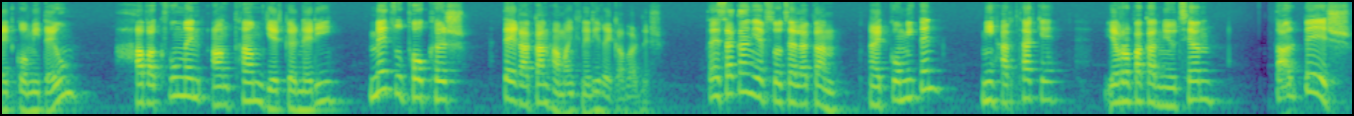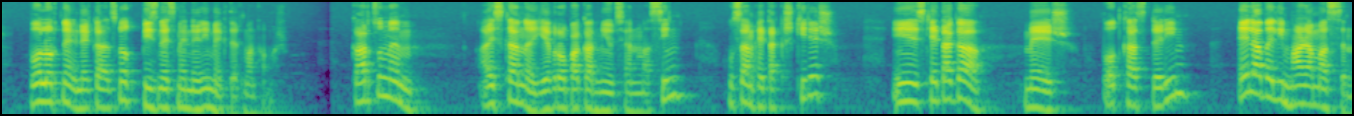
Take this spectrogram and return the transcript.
այդ կոմիտեում հավաքվում են անդամ երկրների մեծ ու փոքր տեղական համայնքների ղեկավարներ։ Տնտեսական եւ սոցիալական այդ կոմիտեն մի հարթակ է Եվրոպական միության տարբեր ոլորտներ ներկայացնող բիզնեսմենների մեկտեղման համար։ Կարծում եմ այսքանը Եվրոպական միության մասին հուսամ հետաքրքիր էր։ Իսկ հետագա մեր ոդքասթերին ել ավելի մանրամասն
